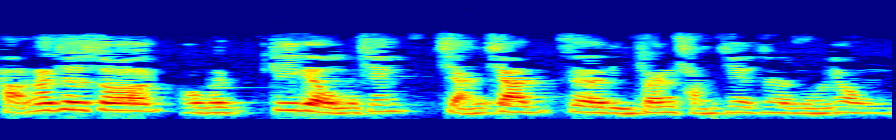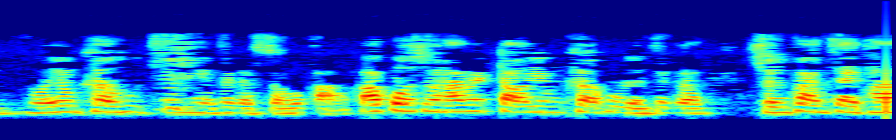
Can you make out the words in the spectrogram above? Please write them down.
好，那就是说，我们第一个，我们先讲一下这理专常见的这个挪用挪用客户资金的这个手法，包括说他会盗用客户的这个存放在他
